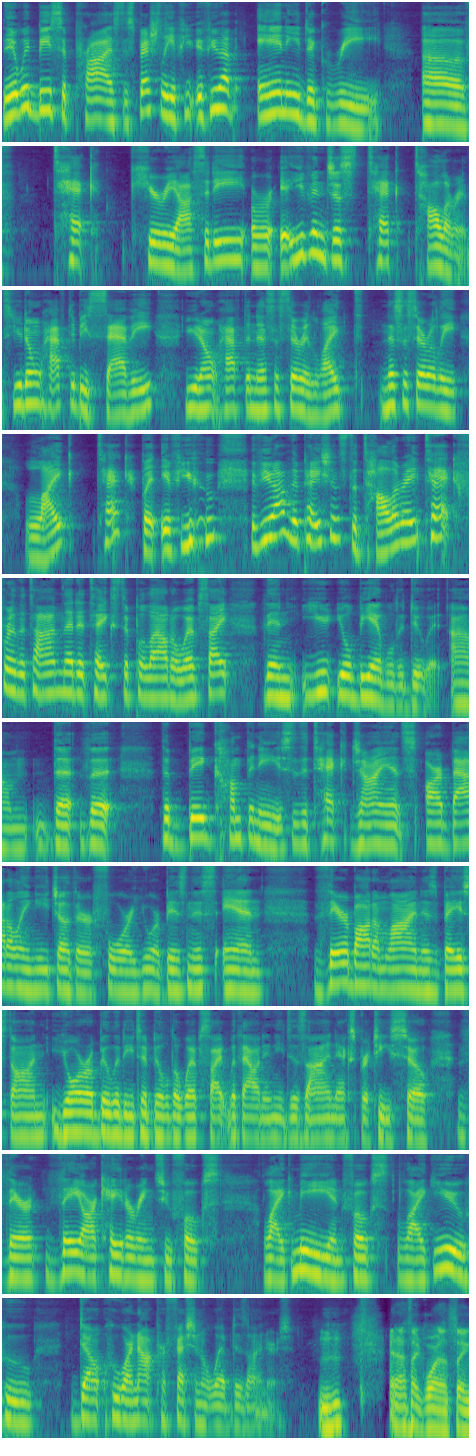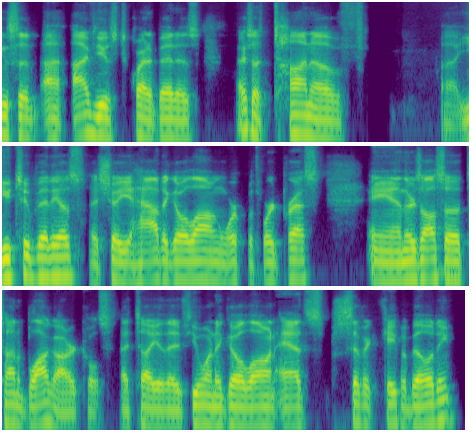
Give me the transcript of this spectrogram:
they would be surprised, especially if you if you have any degree of tech curiosity or even just tech tolerance. You don't have to be savvy. You don't have to necessarily like necessarily like tech, but if you if you have the patience to tolerate tech for the time that it takes to pull out a website, then you you'll be able to do it. Um, the the the big companies, the tech giants are battling each other for your business and their bottom line is based on your ability to build a website without any design expertise. So they're they are catering to folks like me and folks like you who don't who are not professional web designers. Mm-hmm. And I think one of the things that I, have used quite a bit is there's a ton of uh, YouTube videos that show you how to go along work with WordPress. And there's also a ton of blog articles that tell you that if you want to go along and add specific capability,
